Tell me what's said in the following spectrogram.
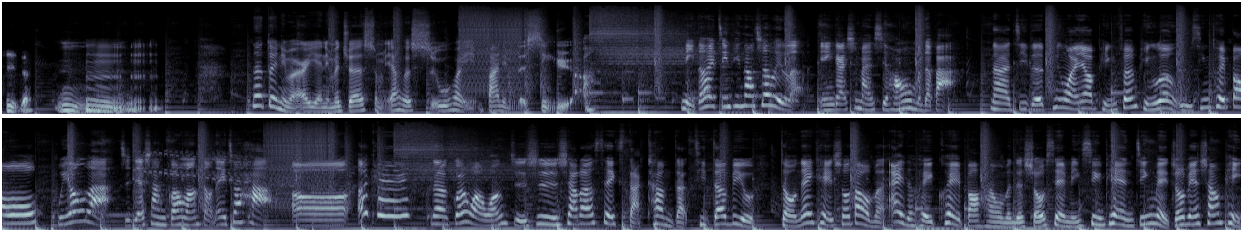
识了。嗯嗯嗯。那对你们而言，你们觉得什么样的食物会引发你们的性欲啊？你都已经听到这里了，应该是蛮喜欢我们的吧？那记得听完要评分、评论、五星推爆哦！不用了，直接上官网抖内就好。哦，OK。那官网网址是 shoutoutsix.com.tw，抖内可以收到我们爱的回馈，包含我们的手写明信片、精美周边商品，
